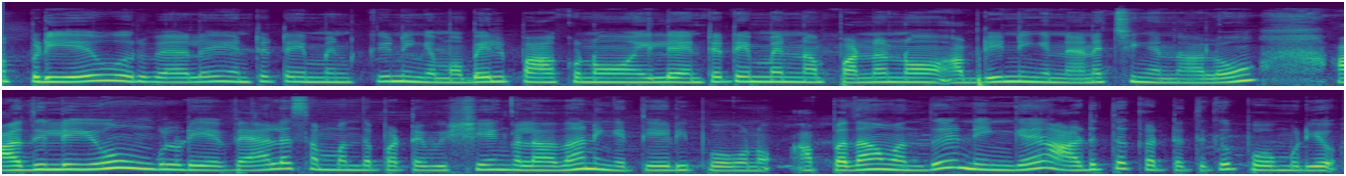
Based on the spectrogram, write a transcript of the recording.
அப்படியே ஒரு வேளை என்டர்டெயின்மெண்ட்க்கு நீங்கள் மொபைல் பார்க்கணும் இல்லை என்டர்டெயின்மெண்ட் நான் பண்ணணும் அப்படின்னு நீங்கள் நினச்சிங்கனாலும் அதுலேயும் உங்களுடைய வேலை சம்மந்தப்பட்ட விஷயங்களாக தான் நீங்கள் தேடி போகணும். அப்போ தான் வந்து நீங்கள் அடுத்த கட்டத்துக்கு போக முடியும்.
